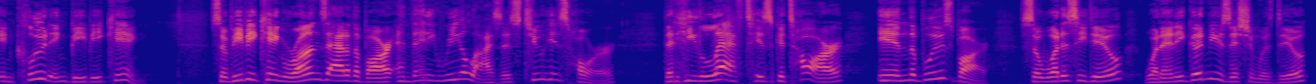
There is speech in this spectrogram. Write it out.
including B.B. King. So B.B. King runs out of the bar, and then he realizes, to his horror, that he left his guitar in the blues bar. So what does he do? What any good musician would do.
